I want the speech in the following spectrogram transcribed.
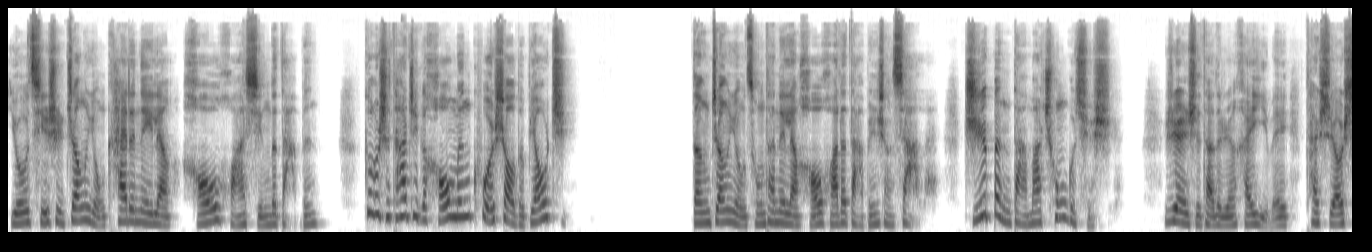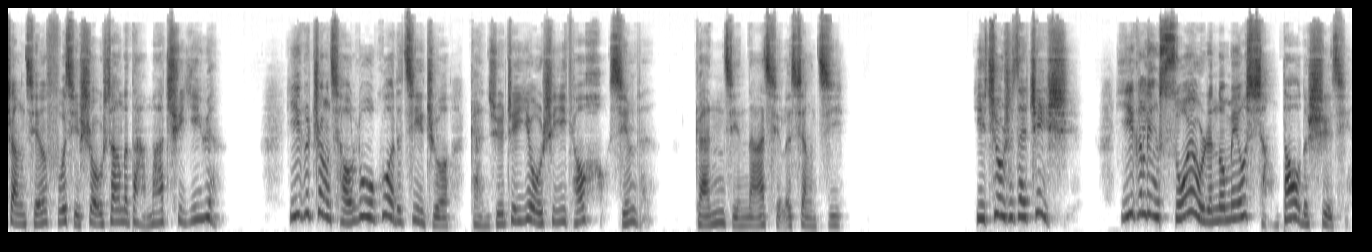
尤其是张勇开的那辆豪华型的大奔，更是他这个豪门阔少的标志。当张勇从他那辆豪华的大奔上下来，直奔大妈冲过去时，认识他的人还以为他是要上前扶起受伤的大妈去医院。一个正巧路过的记者感觉这又是一条好新闻，赶紧拿起了相机。也就是在这时，一个令所有人都没有想到的事情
